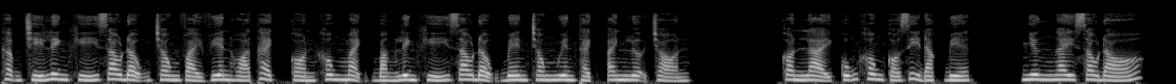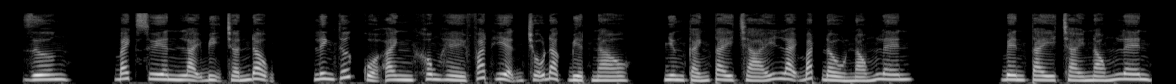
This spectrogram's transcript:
Thậm chí linh khí dao động trong vài viên hóa thạch còn không mạnh bằng linh khí dao động bên trong nguyên thạch anh lựa chọn. Còn lại cũng không có gì đặc biệt, nhưng ngay sau đó, Dương Bách Xuyên lại bị chấn động, linh thức của anh không hề phát hiện chỗ đặc biệt nào, nhưng cánh tay trái lại bắt đầu nóng lên. Bên tay trái nóng lên,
